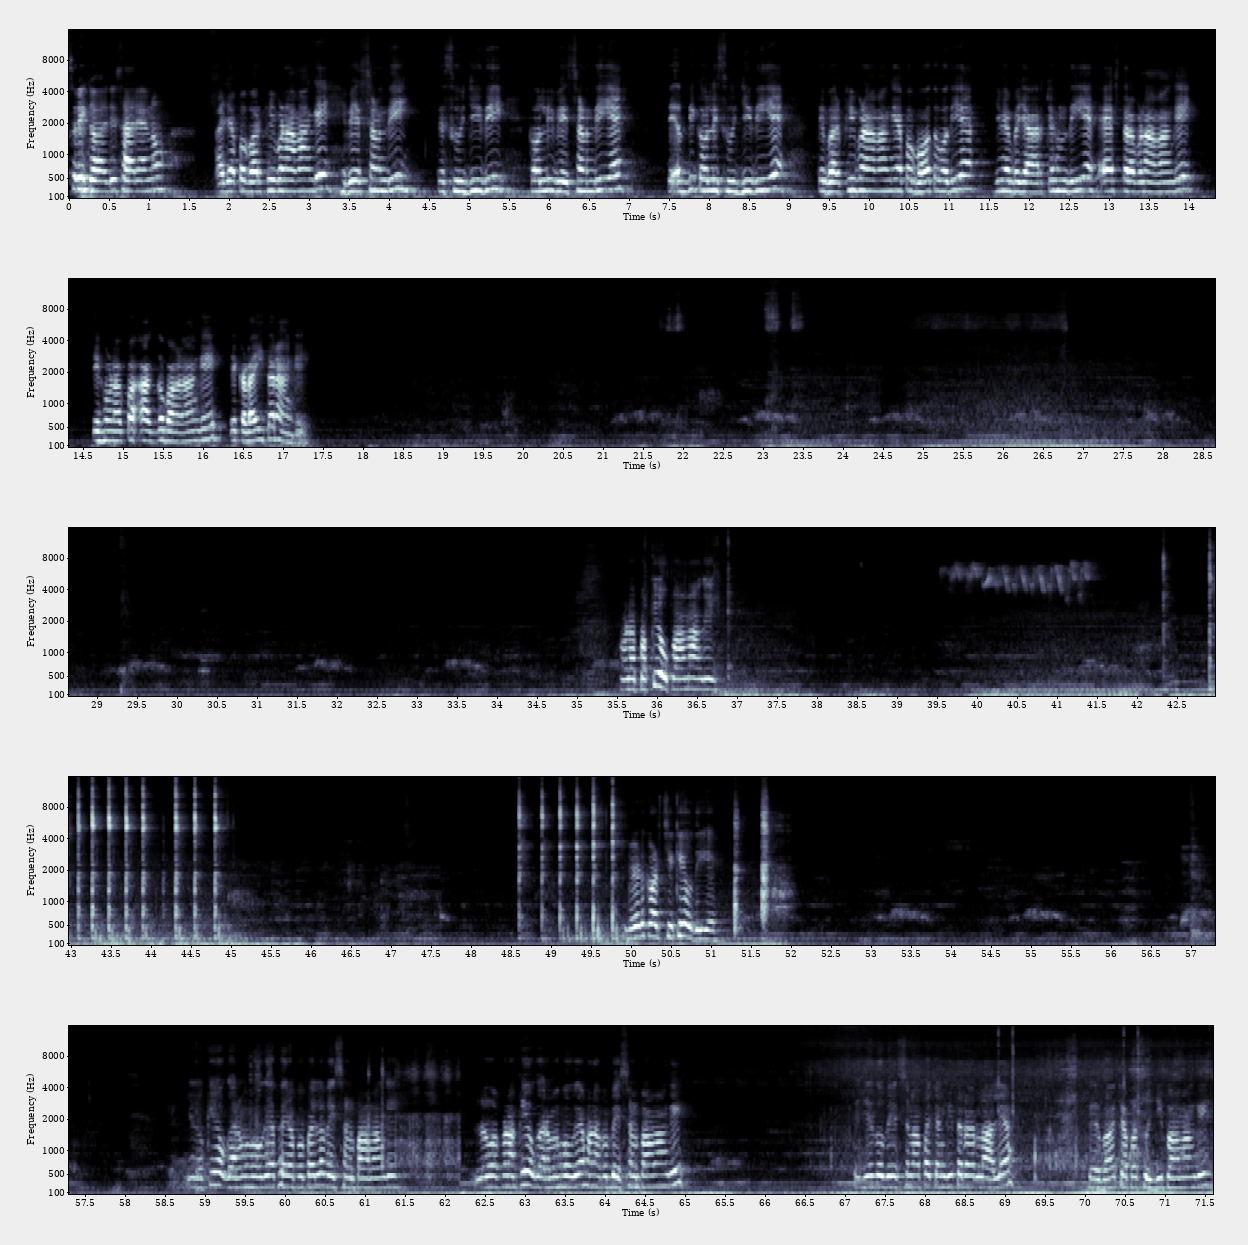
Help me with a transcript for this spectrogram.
ਸਤਿ ਸ੍ਰੀ ਅਕਾਲ ਜੀ ਸਾਰਿਆਂ ਨੂੰ। ਅੱਜ ਆਪਾਂ ਬਰਫੀ ਬਣਾਵਾਂਗੇ, ਵੇਸਣ ਦੀ ਤੇ ਸੂਜੀ ਦੀ। ਕੌਲੀ ਵੇਸਣ ਦੀ ਹੈ ਤੇ ਅੱਧੀ ਕੌਲੀ ਸੂਜੀ ਦੀ ਹੈ ਤੇ ਬਰਫੀ ਬਣਾਵਾਂਗੇ ਆਪਾਂ ਬਹੁਤ ਵਧੀਆ, ਜਿਵੇਂ ਬਾਜ਼ਾਰ 'ਚ ਹੁੰਦੀ ਹੈ, ਇਸ ਤਰ੍ਹਾਂ ਬਣਾਵਾਂਗੇ ਤੇ ਹੁਣ ਆਪਾਂ ਅੱਗ ਬਾਲਾਂਗੇ ਤੇ ਕੜਾਈ ਧਰਾਂਗੇ। ਹੁਣ ਆਪਾਂ ਘਿਓ ਪਾਵਾਂਗੇ। ਡੇਢ ਕੜਛੀ ਘਿਓ ਦੀ ਹੈ ਜਦੋਂ ਘਿਓ ਗਰਮ ਹੋ ਗਿਆ, ਫਿਰ ਆਪਾਂ ਪਹਿਲਾਂ ਬੇਸਣ ਪਾਵਾਂਗੇ। ਲੋ ਆਪਣਾ ਘਿਓ ਗਰਮ ਹੋ ਗਿਆ, ਹੁਣ ਆਪਾਂ ਬੇਸਣ ਪਾਵਾਂਗੇ। ਜਦੋਂ ਬੇਸਣ ਆਪਾਂ ਚੰਗੀ ਤਰ੍ਹਾਂ ਲਾ ਲਿਆ ਫਿਰ ਬਾਅਦ ਚ ਆਪਾਂ ਸੂਜੀ ਪਾਵਾਂਗੇ।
